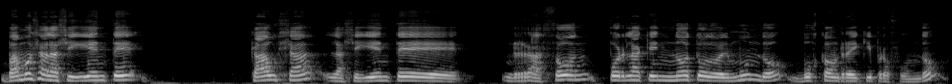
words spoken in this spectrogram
Vamos a la siguiente causa, la siguiente razón por la que no todo el mundo busca un Reiki profundo.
